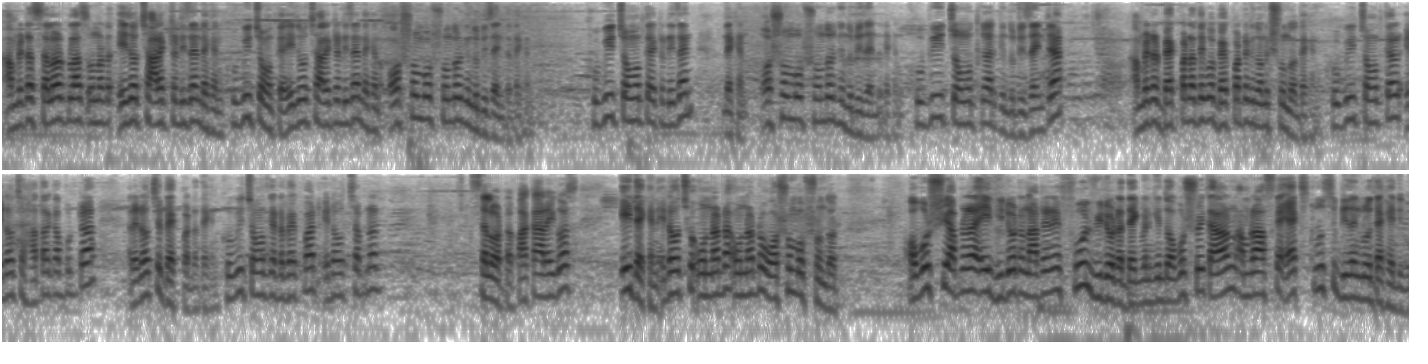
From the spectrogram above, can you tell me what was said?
আমরা এটা সেলোয়ার প্লাস ওনাটা, এই যে হচ্ছে আরেকটা ডিজাইন দেখেন, খুবই চমৎকার। এই যে হচ্ছে আরেকটা ডিজাইন দেখেন, অসম্ভব সুন্দর কিন্তু ডিজাইনটা দেখেন। খুবই চমৎকার একটা ডিজাইন দেখেন, অসম্ভব সুন্দর কিন্তু ডিজাইনটা দেখেন, খুবই চমৎকার কিন্তু ডিজাইনটা আমরা এটার ব্যাকপাটা দেখব ব্যাকপাটটা কিন্তু অনেক সুন্দর, দেখেন, খুবই চমৎকার। এটা হচ্ছে হাতার কাপড়টা আর এটা হচ্ছে ব্যাকপাটটা দেখেন, খুবই চমৎকার একটা ব্যাকপাট এটা হচ্ছে আপনার সালোয়ারটা, পাকা আড়াই এই দেখেন, এটা হচ্ছে ওনাটা ওনাটা অসম্ভব সুন্দর। অবশ্যই আপনারা এই ভিডিওটা না টেনে ফুল ভিডিওটা দেখবেন কিন্তু অবশ্যই, কারণ আমরা আজকে এক্সক্লুসিভ ডিজাইনগুলো দেখাই দিব।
